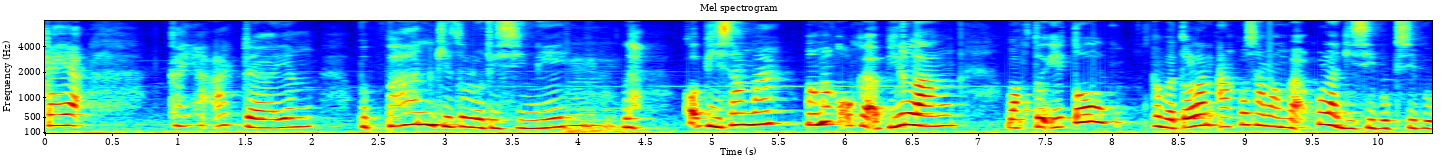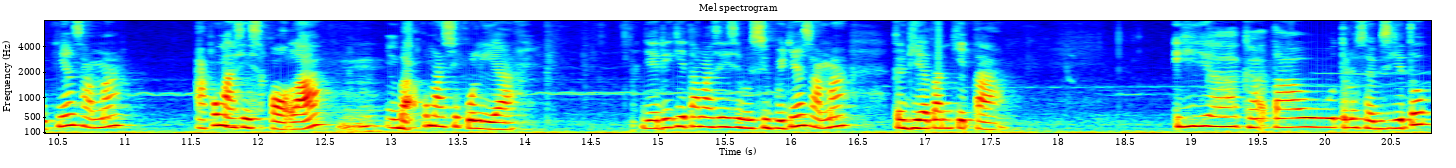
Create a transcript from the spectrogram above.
Kayak kayak ada yang beban gitu loh di sini. Lah kok bisa mah mama kok nggak bilang waktu itu kebetulan aku sama mbakku lagi sibuk-sibuknya sama aku masih sekolah mbakku masih kuliah jadi kita masih sibuk-sibuknya sama kegiatan kita. Iya, gak tahu. Terus habis gitu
